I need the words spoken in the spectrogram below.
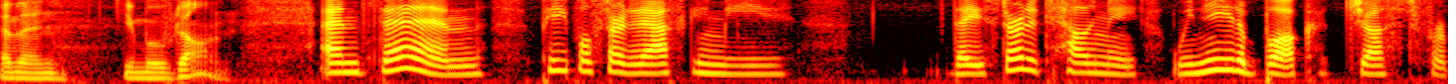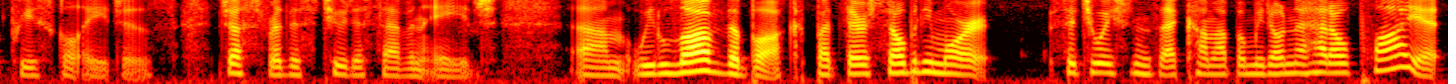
And then you moved on. And then people started asking me, they started telling me, we need a book just for preschool ages, just for this two to seven age. Um, we love the book, but there's so many more situations that come up and we don't know how to apply it.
